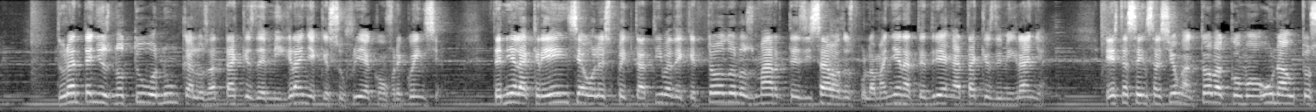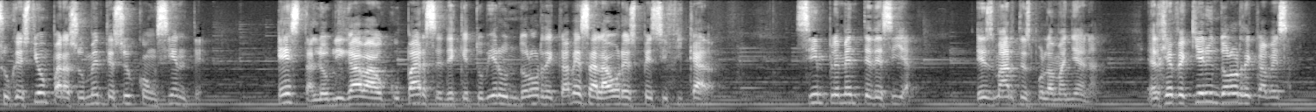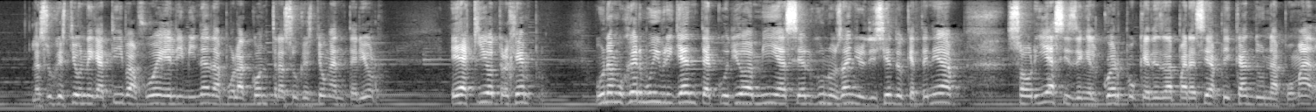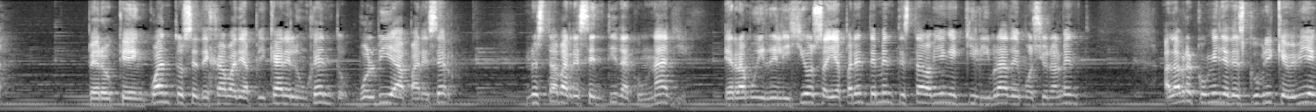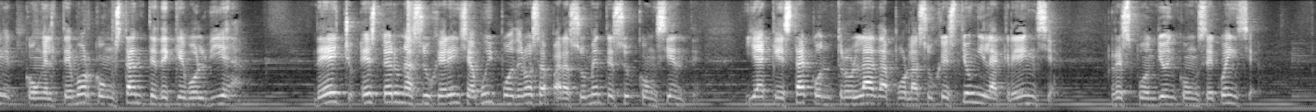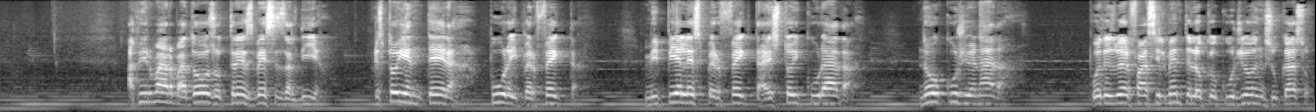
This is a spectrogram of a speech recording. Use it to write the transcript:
Durante años no tuvo nunca los ataques de migraña que sufría con frecuencia. Tenía la creencia o la expectativa de que todos los martes y sábados por la mañana tendrían ataques de migraña esta sensación actuaba como una autosugestión para su mente subconsciente. Esta le obligaba a ocuparse de que tuviera un dolor de cabeza a la hora especificada. Simplemente decía, es martes por la mañana. El jefe quiere un dolor de cabeza. La sugestión negativa fue eliminada por la contrasugestión anterior. He aquí otro ejemplo. Una mujer muy brillante acudió a mí hace algunos años diciendo que tenía psoriasis en el cuerpo que desaparecía aplicando una pomada pero que en cuanto se dejaba de aplicar el ungento volvía a aparecer. No estaba resentida con nadie, era muy religiosa y aparentemente estaba bien equilibrada emocionalmente. Al hablar con ella descubrí que vivía con el temor constante de que volviera. De hecho, esto era una sugerencia muy poderosa para su mente subconsciente, ya que está controlada por la sugestión y la creencia. Respondió en consecuencia. Afirmaba dos o tres veces al día. Estoy entera, pura y perfecta. Mi piel es perfecta, estoy curada. No ocurrió nada. Puedes ver fácilmente lo que ocurrió en su caso.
